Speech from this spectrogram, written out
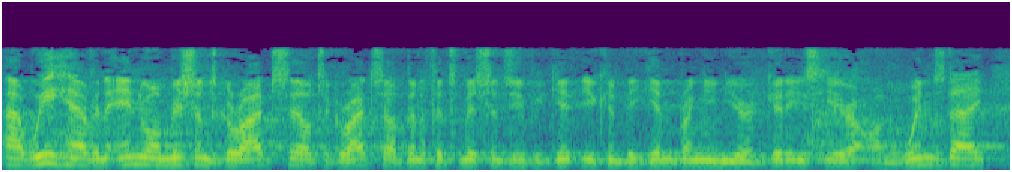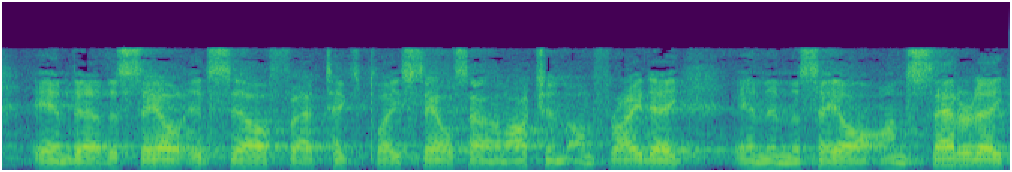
Uh, we have an annual missions garage sale to garage sale benefits missions. You, begin, you can begin bringing your goodies here on Wednesday, and uh, the sale itself uh, takes place sale, silent auction on Friday, and then the sale on Saturday.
